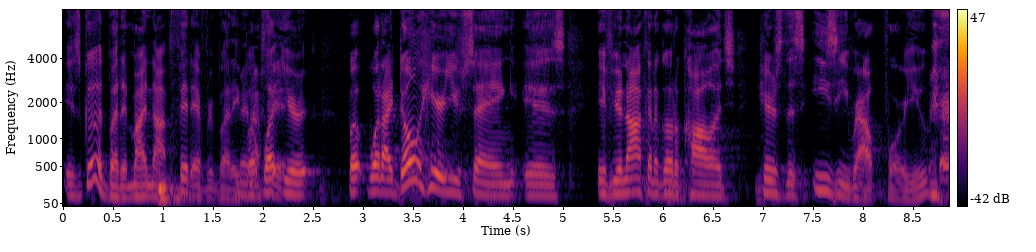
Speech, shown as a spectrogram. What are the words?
is good, but it might not fit everybody. but what fit. you're but what I don't hear you saying is if you're not going to go to college, here's this easy route for you.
